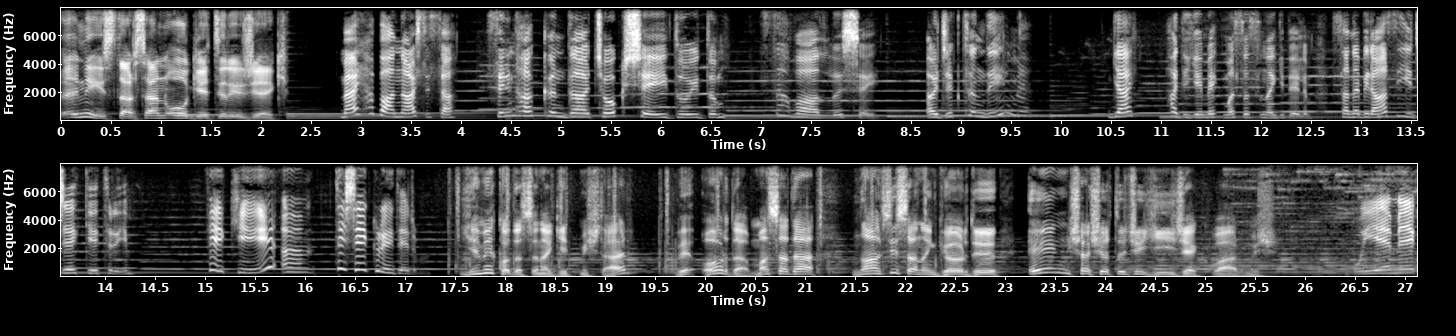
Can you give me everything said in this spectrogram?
E, ne istersen o getirecek. Merhaba Narsisa. Senin hakkında çok şey duydum. Zavallı şey. Acıktın değil mi? Gel, hadi yemek masasına gidelim. Sana biraz yiyecek getireyim. Peki, em, teşekkür ederim. Yemek odasına gitmişler ve orada masada Narsisa'nın gördüğü en şaşırtıcı yiyecek varmış. Bu yemek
